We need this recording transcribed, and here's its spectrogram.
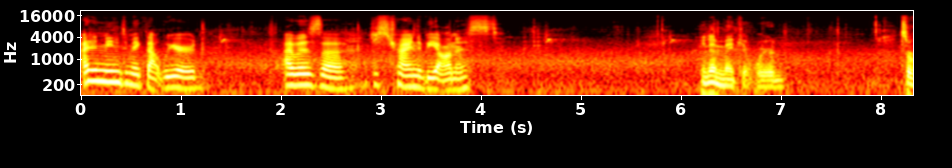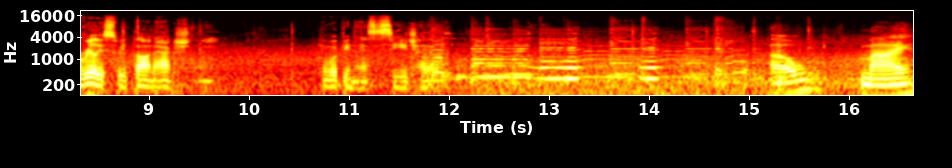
I didn't mean to make that weird. I was uh, just trying to be honest. You didn't make it weird. It's a really sweet thought, actually. It would be nice to see each other. Oh my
